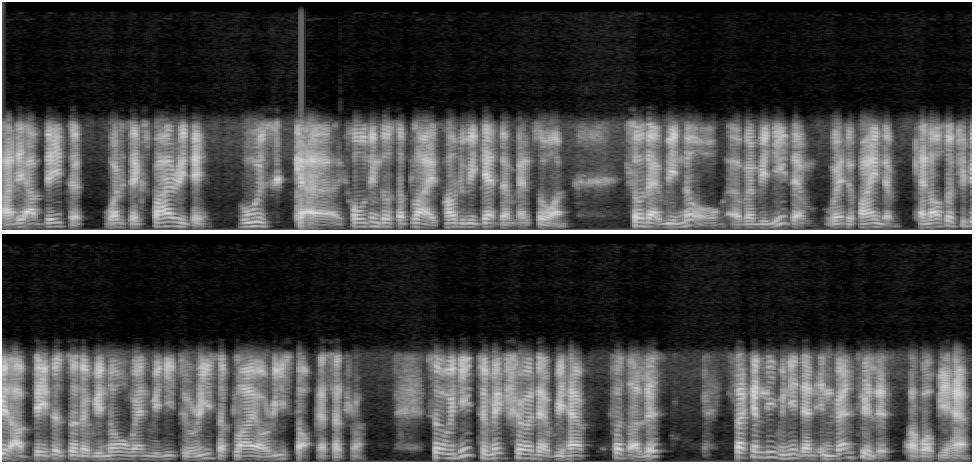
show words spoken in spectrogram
Are they updated? What is the expiry date? Who is uh, holding those supplies? How do we get them? And so on. So that we know uh, when we need them, where to find them. And also keep it updated so that we know when we need to resupply or restock, etc. So we need to make sure that we have first a list. Secondly, we need an inventory list of what we have.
